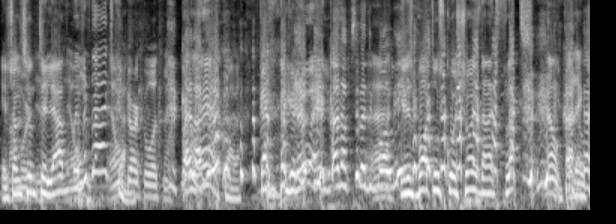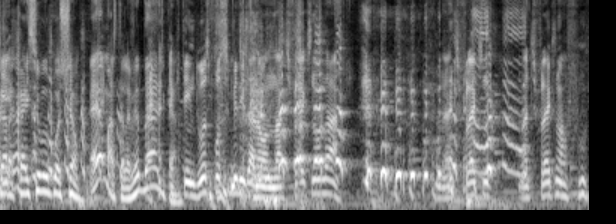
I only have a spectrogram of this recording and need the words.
Ele joga de cima do telhado, é mas é um, verdade, É um cara. pior que o outro, né? Cai na, É, cara. Grama, ele... cai na piscina de bolinha. Eles botam os colchões da Netflix. Não, cara, é o que- cara cai em cima do colchão. É, Marcelo, é verdade, cara. Tem duas possibilidades. Não, no Netflix não dá. No Netflix, Netflix não afunda.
